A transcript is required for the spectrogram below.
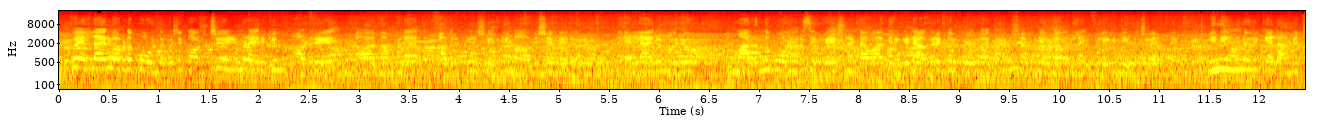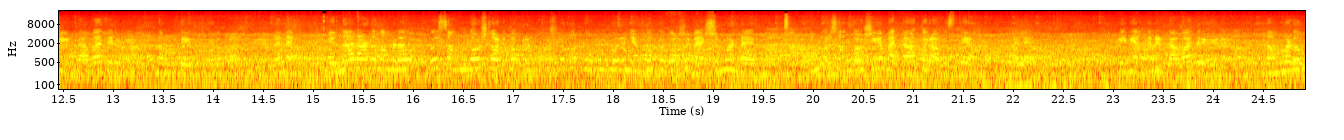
ഇപ്പോൾ എല്ലാവരും അവിടെ പോകുന്നുണ്ട് പക്ഷെ കുറച്ച് കഴിയുമ്പോഴായിരിക്കും അവരെ നമ്മൾ അവർക്ക് ശരിക്കും ആവശ്യം വരും എല്ലാവരും ഒരു മറന്നു പോകുന്ന ഒരു സിറ്റുവേഷൻ ഉണ്ടാവാതിരിക്കട്ടെ. അവരൊക്കെ പൂർവമായിട്ടുള്ള ശക്തിയോടെ അവർ ലൈഫിലേക്ക് തിരിച്ചു വരട്ടെ. ഇനി ഇങ്ങനെ ഒരു കലാമിറ്റി ഉണ്ടാവാതിരിക്കുകയാണ് നമ്മൾ ദൈവത്തോട് പ്രാർത്ഥിക്കുന്നത് അല്ലേ? എന്നാലാണ് നമ്മൾ ഒരു സന്തോഷത്തോടെ ഇപ്പോൾ പ്രമോഷനൊക്കെ പോകുമ്പോൾ ഞങ്ങൾക്ക് കുറച്ച് വിഷമം ഉണ്ടായിരുന്നു. നമുക്കൊരു സന്തോഷിക്കാൻ പറ്റാത്തൊരവസ്ഥയാണ് അല്ലേ? അപ്പോൾ ഇനി അങ്ങനെ ഉണ്ടാവാതിരിക്കട്ടെ. നമ്മളും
